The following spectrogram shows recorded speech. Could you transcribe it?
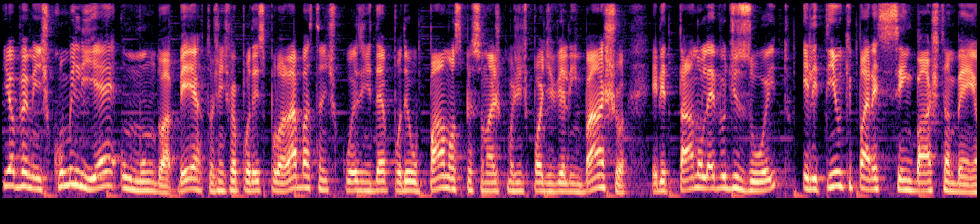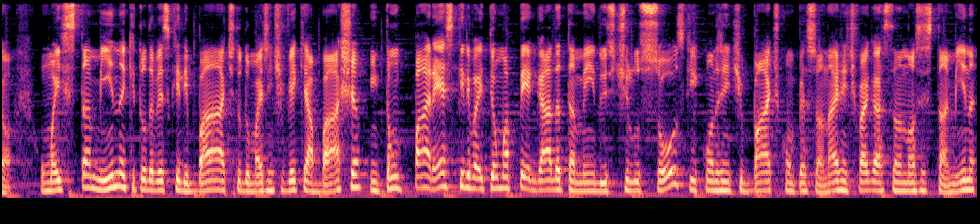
e obviamente como ele é um mundo aberto, a gente vai poder explorar bastante coisa, a gente deve poder upar o nosso personagem, como a gente pode ver ali embaixo, ó, ele tá no level 18, ele tem o que parece ser embaixo também, ó, uma estamina que toda vez que ele bate e tudo mais, a gente vê que abaixa, então parece que ele vai ter uma pegada também do estilo Souls, que quando a gente bate com o personagem, a gente vai gastando nossa estamina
